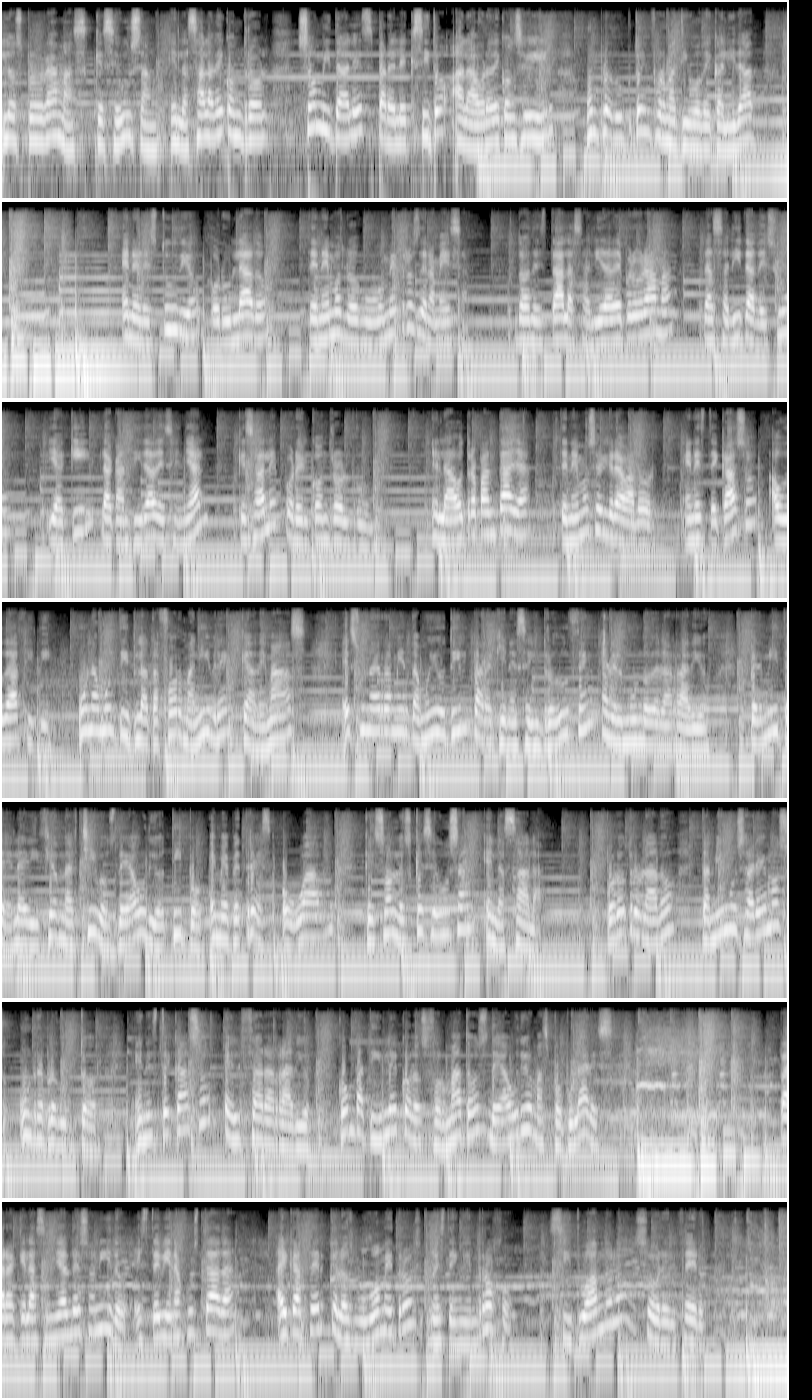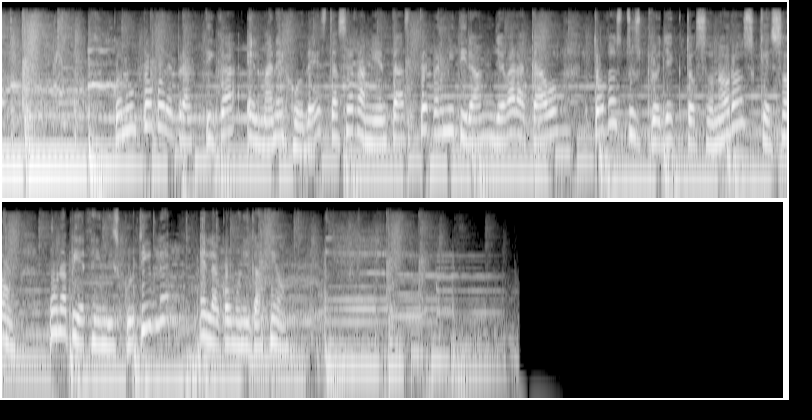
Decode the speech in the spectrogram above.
Los programas que se usan en la sala de control son vitales para el éxito a la hora de conseguir un producto informativo de calidad. En el estudio, por un lado, tenemos los bubómetros de la mesa, donde está la salida de programa, la salida de sub y aquí la cantidad de señal que sale por el control room. En la otra pantalla tenemos el grabador, en este caso Audacity, una multiplataforma libre que además es una herramienta muy útil para quienes se introducen en el mundo de la radio. Permite la edición de archivos de audio tipo MP3 o WAV, que son los que se usan en la sala. Por otro lado, también usaremos un reproductor, en este caso el Zara Radio, compatible con los formatos de audio más populares. Para que la señal de sonido esté bien ajustada, hay que hacer que los bubómetros no estén en rojo, situándolo sobre el cero. Con un poco de práctica, el manejo de estas herramientas te permitirán llevar a cabo todos tus proyectos sonoros que son una pieza indiscutible en la comunicación.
